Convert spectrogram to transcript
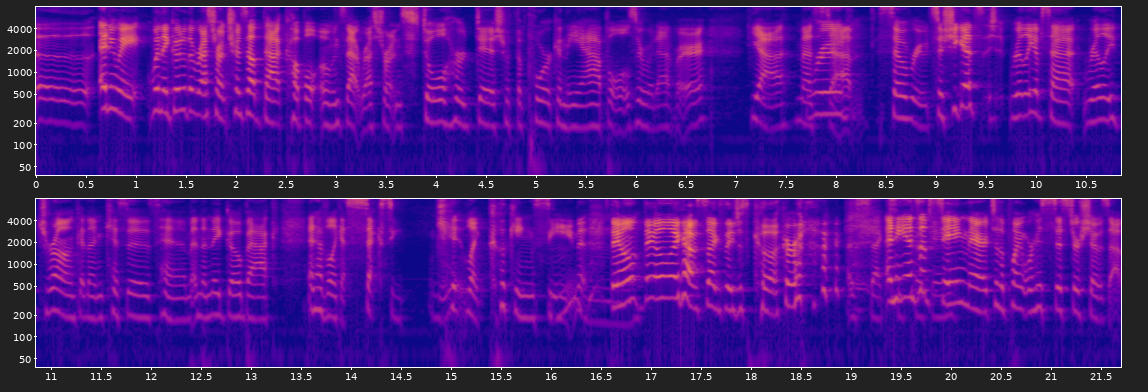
uh, anyway, when they go to the restaurant, turns out that couple owns that restaurant and stole her dish with the pork and the apples or whatever. Yeah, messed Rude. up. So rude. So she gets really upset, really drunk, and then kisses him, and then they go back and have like a sexy, ki- like cooking scene. They don't. They don't like have sex. They just cook or whatever. And he ends up staying there to the point where his sister shows up.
